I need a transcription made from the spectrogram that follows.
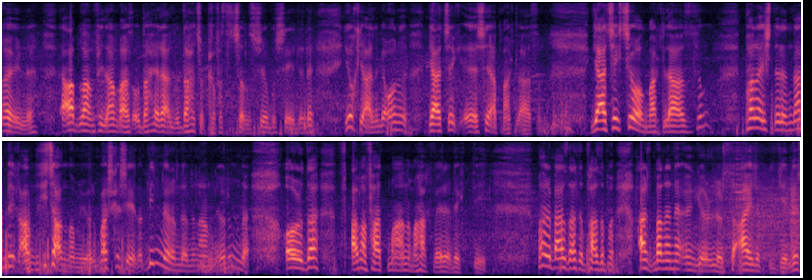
Öyle. Ablam filan var. O da herhalde daha çok kafası çalışıyor bu şeylere. Yok yani onu gerçek e, şey yapmak lazım. Gerçekçi olmak lazım. Para işlerinden pek an, hiç anlamıyorum. Başka şeyler bilmiyorum neden anlıyorum da. Orada ama Fatma Hanım'a hak vererek değil. Para ben zaten fazla artık bana ne öngörülürse aylık bir gelir.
